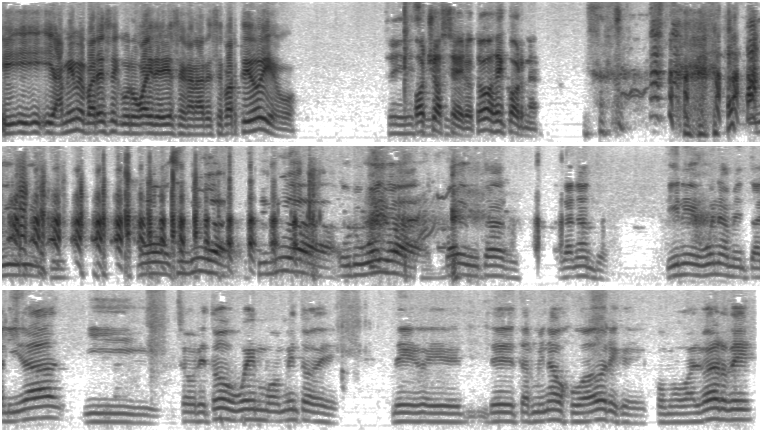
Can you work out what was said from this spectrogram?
y, y- y a mí me parece que Uruguay debiese ganar ese partido, Diego. Sí, sí, 8 a sí. 0, todos de córner. Sí, sí. No, sin duda, sin duda Uruguay va, va a debutar ganando. tiene buena mentalidad y sobre todo buen momento de, de, determinados jugadores que, como Valverde.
